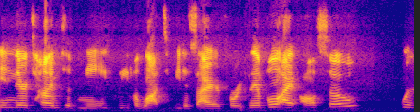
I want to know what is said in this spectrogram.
in their times of need leave a lot to be desired. For example, I also was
